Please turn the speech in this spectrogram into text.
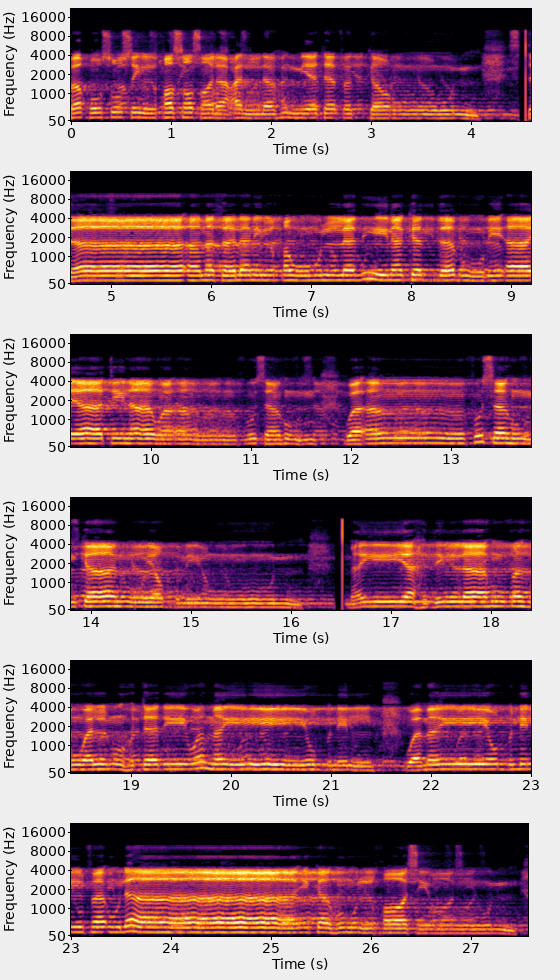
فقصص القصص لعلهم يتفكرون. ساء مثلا القوم الذين كذبوا بآياتنا وأنفسهم, وأنفسهم كانوا يظلمون. من يهد الله فهو المهتدي ومن يضلل ومن يضلل فأولئك هم الخاسرون.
